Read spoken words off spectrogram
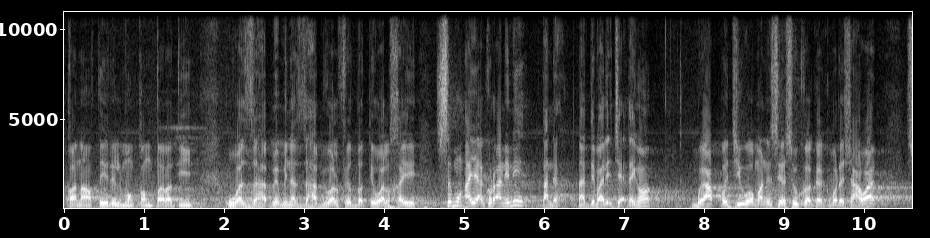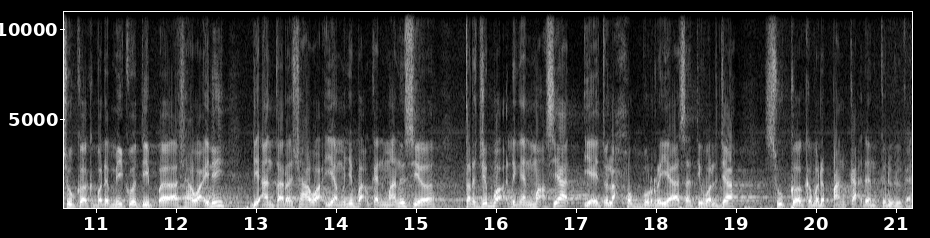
qanatiril muqantarati waz zahab minaz zahabi wal fiddati wal khair. Semua ayat Quran ini tanda. Nanti balik cek tengok berapa jiwa manusia suka kepada syahwat suka kepada mengikuti uh, syahwat ini. Di antara syahwat yang menyebabkan manusia terjebak dengan maksiat iaitu hubbur riyasati wal jah suka kepada pangkat dan kedudukan.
